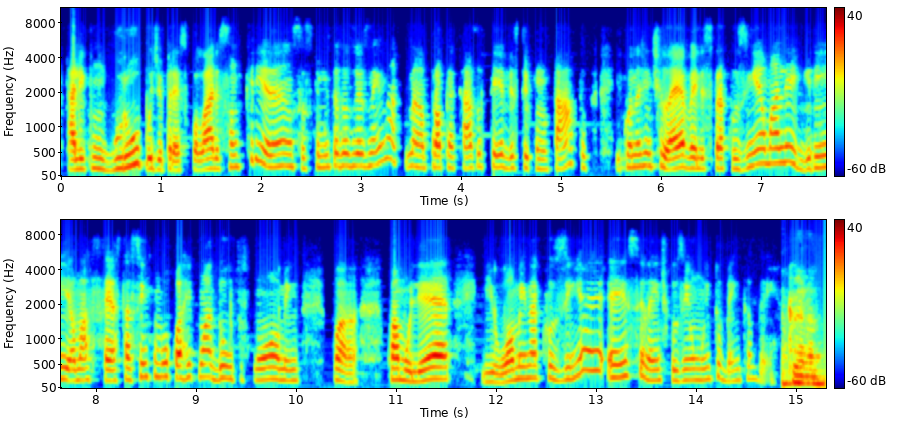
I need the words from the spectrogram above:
está ali com um grupo de pré-escolares, são crianças que muitas das vezes nem na, na, própria casa teve esse contato, e quando a gente leva eles para a cozinha é uma alegria, é uma festa, assim como ocorre com adultos, com o homem, com a, com a mulher, e o homem na cozinha é, é excelente, cozinham muito bem também. Bacana.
